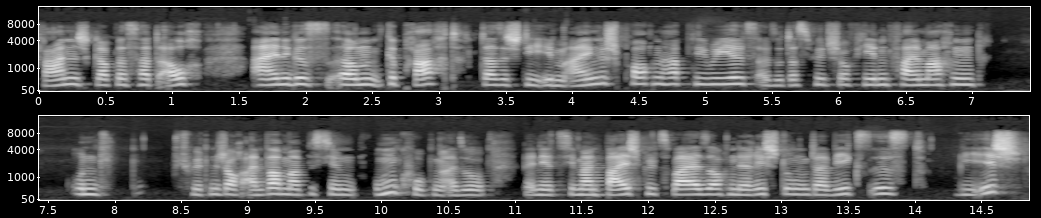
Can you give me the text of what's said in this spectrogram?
dran. Ich glaube, das hat auch einiges ähm, gebracht, dass ich die eben eingesprochen habe, die Reels. Also das würde ich auf jeden Fall machen. Und ich würde mich auch einfach mal ein bisschen umgucken. Also wenn jetzt jemand beispielsweise auch in der Richtung unterwegs ist, wie ich,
